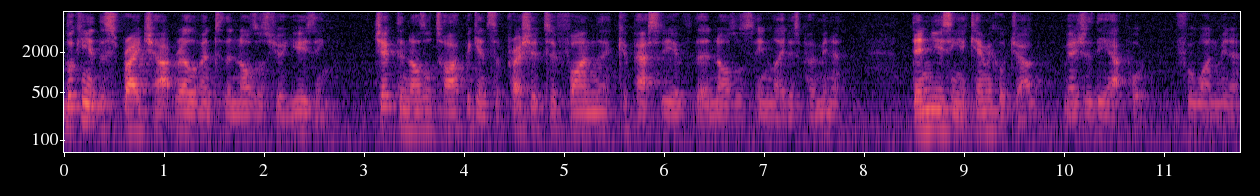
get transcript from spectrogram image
Looking at the spray chart relevant to the nozzles you're using, check the nozzle type against the pressure to find the capacity of the nozzles in litres per minute. Then using a chemical jug, measure the output for one minute.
